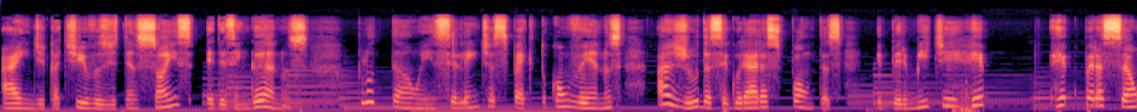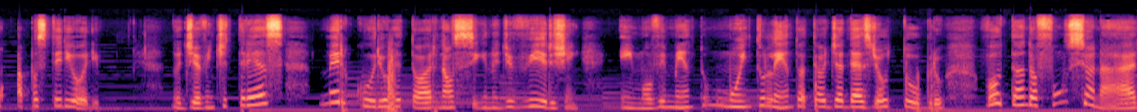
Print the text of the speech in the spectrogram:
Há indicativos de tensões e desenganos. Plutão, em excelente aspecto com Vênus, ajuda a segurar as pontas e permite re recuperação a posteriori. No dia 23, Mercúrio retorna ao signo de Virgem, em movimento muito lento até o dia 10 de outubro, voltando a funcionar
